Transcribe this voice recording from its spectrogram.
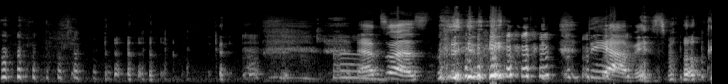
That's us. the obvious folk.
